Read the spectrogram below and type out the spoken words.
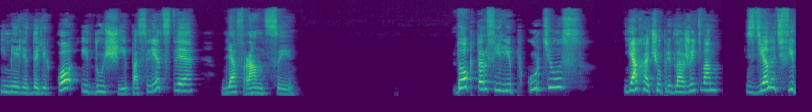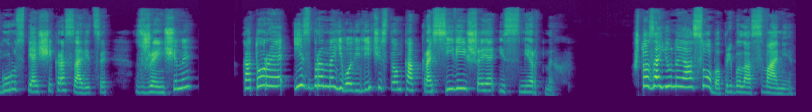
имели далеко идущие последствия для Франции. Доктор Филипп Куртиус, я хочу предложить вам сделать фигуру спящей красавицы с женщины, которая избрана его величеством как красивейшая из смертных. Что за юная особа прибыла с вами?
